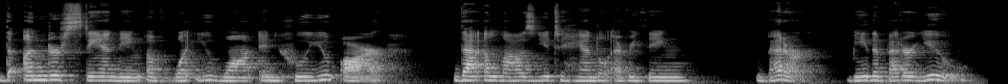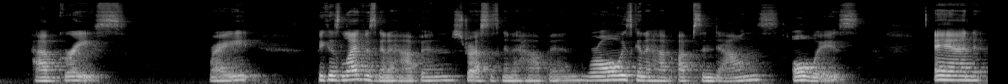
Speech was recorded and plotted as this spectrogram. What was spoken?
the understanding of what you want and who you are that allows you to handle everything better. Be the better you. Have grace, right? Because life is going to happen, stress is going to happen. We're always going to have ups and downs, always. And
